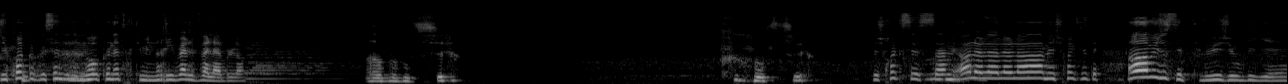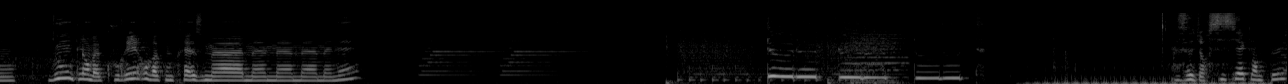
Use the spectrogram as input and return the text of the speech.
Je crois qu'Oko-san doit me reconnaître comme une rivale valable. Oh mon dieu. Oh mon dieu. Je crois que c'est ça, mais oh là là là là, mais je crois que c'était... Oh mais je sais plus, j'ai oublié. Donc là on va courir, on va contrer Azuma ma, ma, ma. Ça dure 6 siècles en plus.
